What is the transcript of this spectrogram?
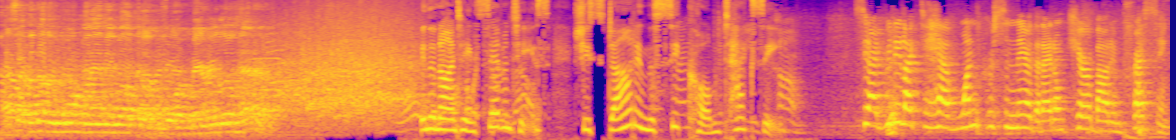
Let's have another warm Miami welcome for Marilu Henner. In the 1970s, she starred in the sitcom Taxi. See, I'd really like to have one person there that I don't care about impressing.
